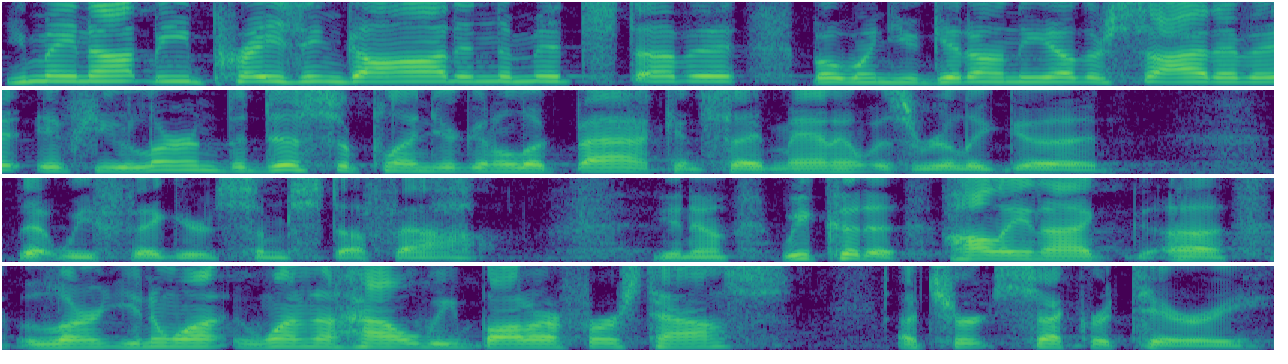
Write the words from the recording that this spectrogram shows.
You may not be praising God in the midst of it, but when you get on the other side of it, if you learn the discipline, you're going to look back and say, man, it was really good that we figured some stuff out. You know, we could have, Holly and I uh, learned, you know what, want to know how we bought our first house? A church secretary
